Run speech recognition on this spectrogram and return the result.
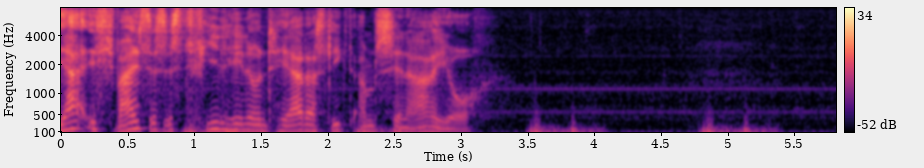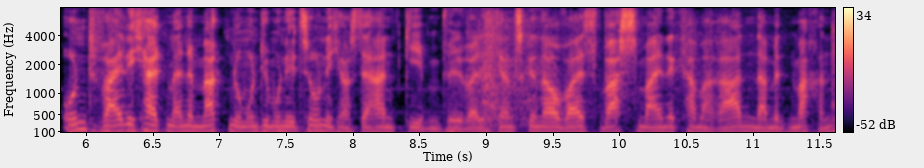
Ja, ich weiß, es ist viel hin und her, das liegt am Szenario. Und weil ich halt meine Magnum und die Munition nicht aus der Hand geben will, weil ich ganz genau weiß, was meine Kameraden damit machen.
